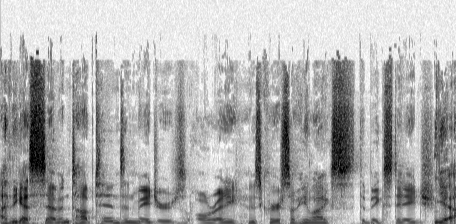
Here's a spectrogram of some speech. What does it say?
I think has seven top tens in majors already in his career. So he likes the big stage. yeah,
